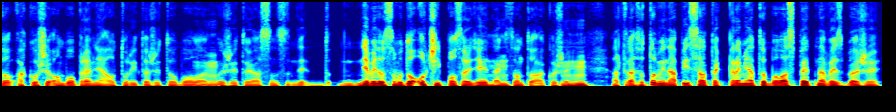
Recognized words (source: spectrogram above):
to akože on bol pre mňa autorita, že to bolo, mm. akože to ja som ne, nevedel som mu do očí pozrieť, hej, mm. tak som to akože. Mm. A teraz o to mi napísal, tak pre mňa to bola spätná väzba, že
